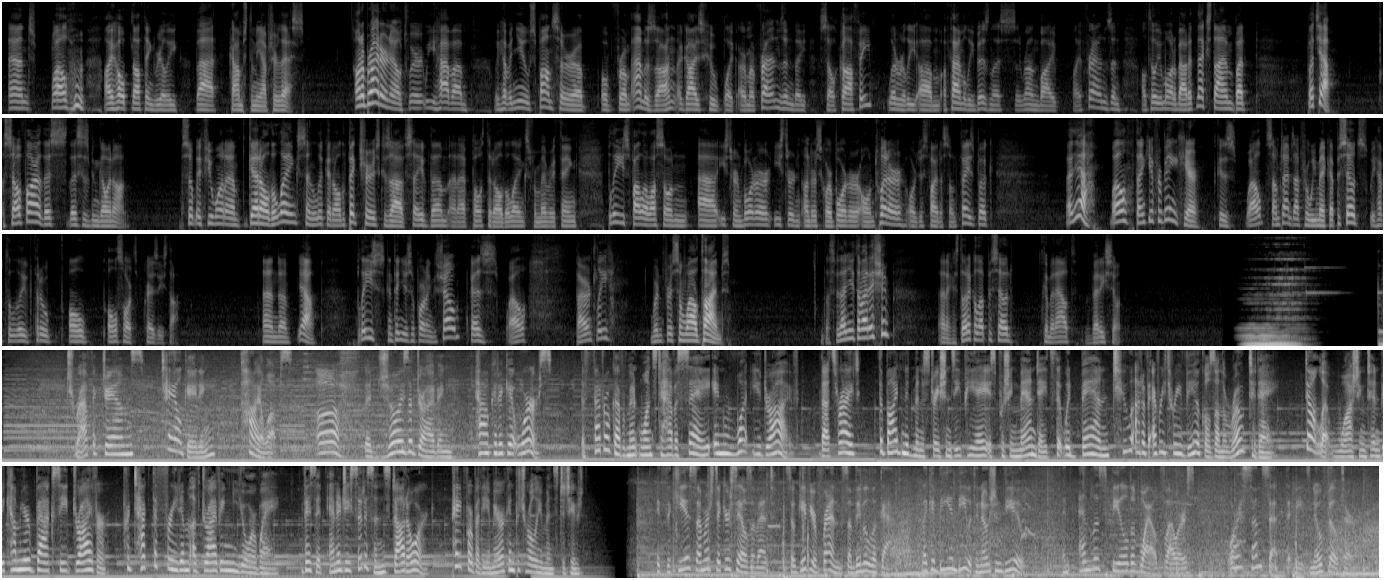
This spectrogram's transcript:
And, well, I hope nothing really bad comes to me after this. On a brighter note, where we have a we have a new sponsor uh, of, from Amazon, uh, guys who like are my friends and they sell coffee, literally um, a family business run by my friends, and I'll tell you more about it next time. But but yeah, so far this this has been going on. So if you want to get all the links and look at all the pictures, because I've saved them and I've posted all the links from everything, please follow us on uh, Eastern Border, Eastern underscore Border on Twitter, or just find us on Facebook. And yeah, well, thank you for being here. Because well, sometimes after we make episodes, we have to live through all all sorts of crazy stuff. And uh, yeah, please continue supporting the show because well, apparently we're in for some wild times. До свидания, товарищи. And a historical episode coming out very soon. Traffic jams, tailgating, pileups. Ugh, the joys of driving. How could it get worse? The federal government wants to have a say in what you drive. That's right. The Biden administration's EPA is pushing mandates that would ban two out of every three vehicles on the road today. Don't let Washington become your backseat driver. Protect the freedom of driving your way. Visit EnergyCitizens.org. Paid for by the American Petroleum Institute. It's the Kia Summer Sticker Sales Event, so give your friends something to look at, like a B&B with an ocean view, an endless field of wildflowers, or a sunset that needs no filter.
